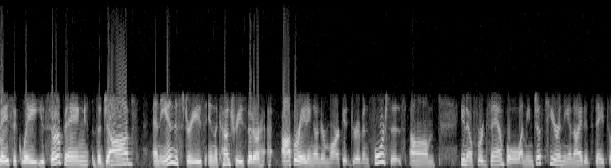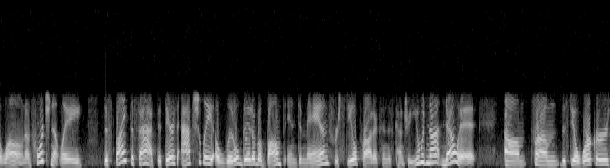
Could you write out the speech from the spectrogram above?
basically usurping the jobs and the industries in the countries that are operating under market driven forces. Um, you know, for example, I mean, just here in the United States alone, unfortunately, despite the fact that there's actually a little bit of a bump in demand for steel products in this country, you would not know it um, from the steel workers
